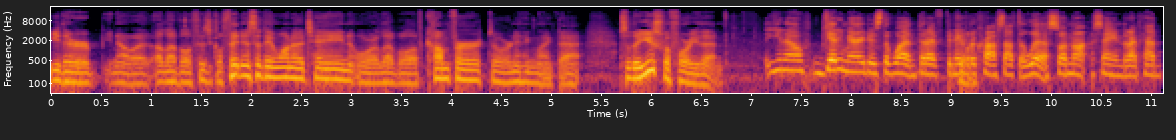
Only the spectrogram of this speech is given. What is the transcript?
either you know a, a level of physical fitness that they want to attain, or a level of comfort, or anything like that. So they're useful for you then. you know, getting married is the one that I've been able to cross off the list. So I'm not saying that I've had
